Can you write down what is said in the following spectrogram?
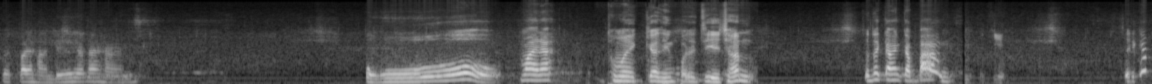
ค่อยๆหันเดินค่อยๆหันโอ้โหไม่นะทำไมแกถึงปฏิเสธฉัน สถานการณ์กลับบ้านโอเคสวัสดีครับ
